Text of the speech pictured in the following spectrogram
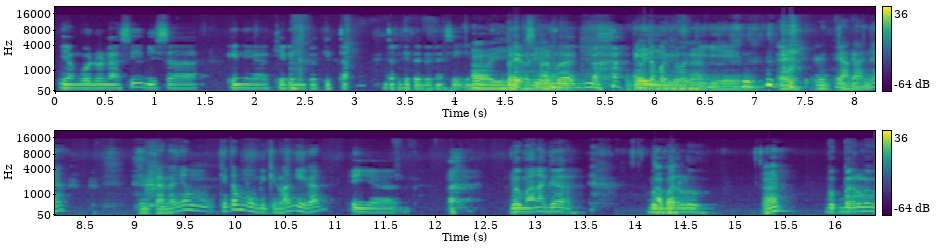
yang mau donasi bisa ini ya kirim ke kita. Ntar kita donasiin. oh iya benar. berbagi. Nanti Oh, kita iya, bagi-bagiin. eh, rencananya rencananya kita mau bikin lagi kan? Iya. Lu mana gar? Bukber lu, Hah? bukber lu.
